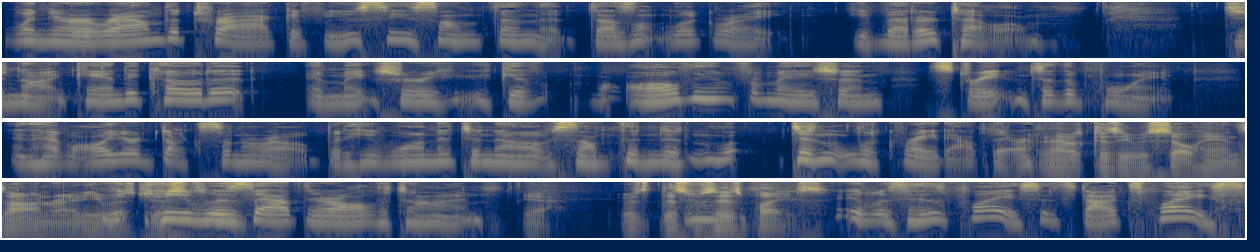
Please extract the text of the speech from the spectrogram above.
When you're around the track, if you see something that doesn't look right, you better tell them. Do not candy coat it and make sure you give all the information straight and to the point and have all your ducks in a row. But he wanted to know if something didn't look, didn't look right out there. And that was because he was so hands on, right? He was just he was out there all the time. Yeah, it was this was his place. It was his place. It's Doc's place.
